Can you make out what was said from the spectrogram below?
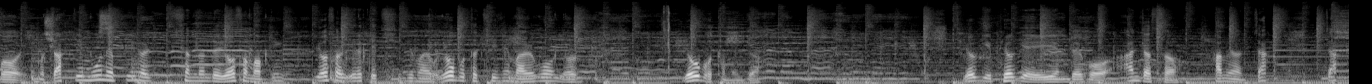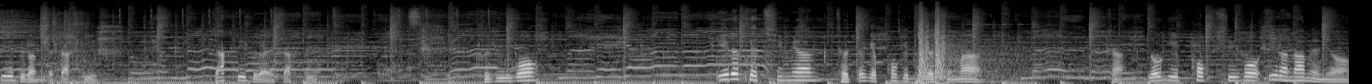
뭐, 뭐 짝띠 문에 삥을 쳤는데 여기서 막삥 여기서 이렇게 치지 말고 요부터 치지 말고 요 요부터 먼저. 여기 벽에 의엠되고 앉아서 하면 짝 짝띠에 들어갑니다 짝띠 짝띠 들어가요 짝띠 그리고 이렇게 치면 저쪽에 폭이 터졌지만 자 여기 폭 치고 일어나면요.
